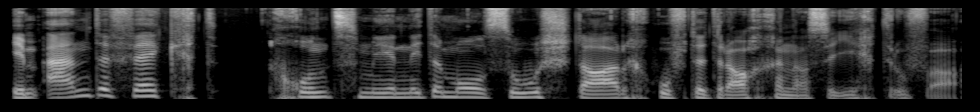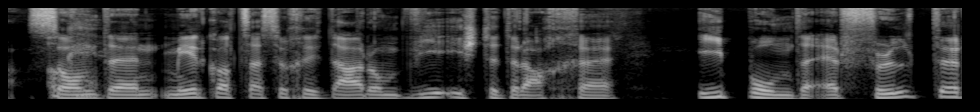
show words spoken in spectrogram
Im Endeffekt kommt es mir nicht einmal so stark auf den Drachen an sich drauf an, okay. sondern mir geht es auch so darum, wie ist der Drache eingebunden? Erfüllt er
